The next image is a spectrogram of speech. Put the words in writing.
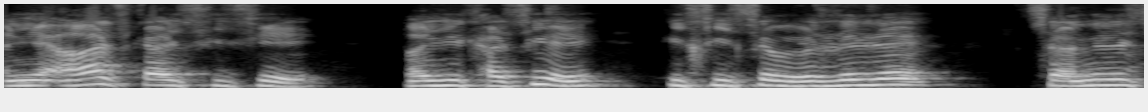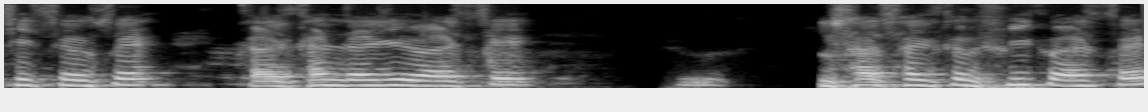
आणि आज काय स्थिती आहे? माझी खात्री आहे की चित्र बदललं आहे चांगलं चित्र होतं कारखानदारी वाढते उसासारखं पीक आहे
